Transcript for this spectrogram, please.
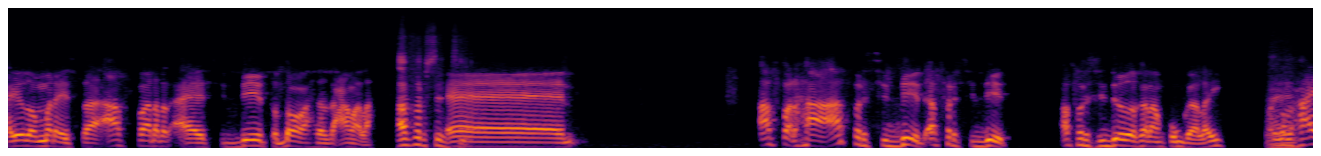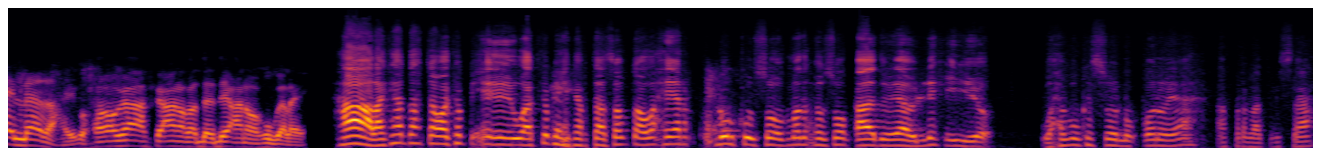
ayadoo maraysa afar eh, sideed toddoba waxdaas camal ah. Afar Een, afar ha afar sideed afar sideed. Afar sideed oo kale aan ku galay. Marka maxay leedahay? Waxoogaa fiican oo qadeedeecan waa ku galay. ها laakiin hadda xataa waa ka bixi waad ka bixi kartaa sababtoo wax yar dhulkuu soo madaxuu soo qaadaya oo lix iyo waxbuu ka soo noqonayaa. Afar labaatan saac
